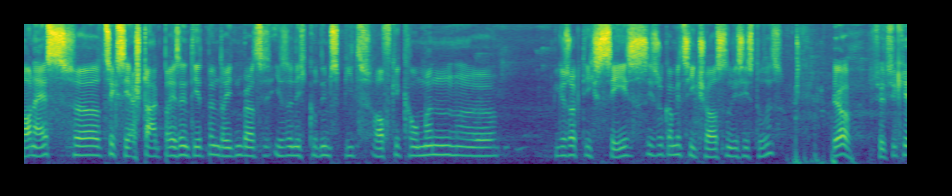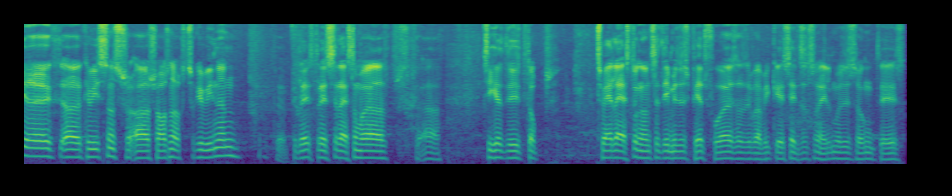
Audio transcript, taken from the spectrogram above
Hauen Eis äh, hat sich sehr stark präsentiert beim dritten Platz, ist er nicht gut im Speed aufgekommen. Äh, wie gesagt, ich sehe sie sogar mit Siegchancen. Wie siehst du das? Ja, sie hat sicher ihre äh, gewissen äh, auch zu gewinnen. Die letzte Leistung war äh, sicher die Top zwei Leistungen und seitdem ich das Pferd vor. Also die war wirklich sensationell, muss ich sagen. Die ist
